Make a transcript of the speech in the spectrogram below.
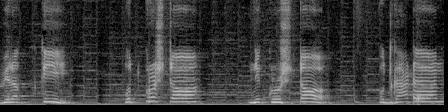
विरक्ती उत्कृष्ट निकृष्ट उद्घाटन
